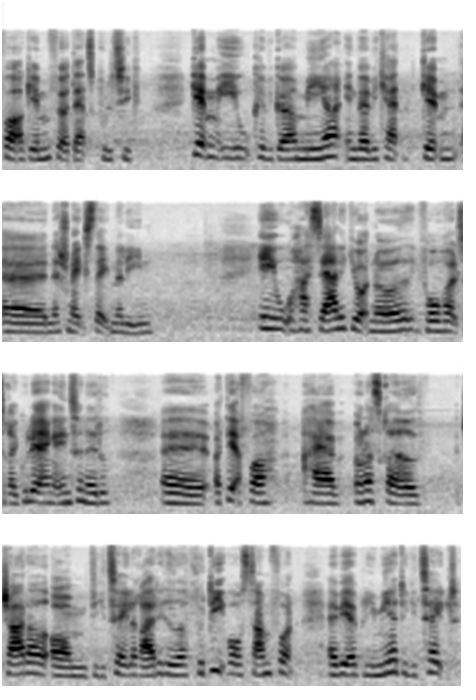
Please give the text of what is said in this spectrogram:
for at gennemføre dansk politik. Gennem EU kan vi gøre mere, end hvad vi kan gennem øh, nationalstaten alene. EU har særligt gjort noget i forhold til regulering af internettet, øh, og derfor har jeg underskrevet charteret om digitale rettigheder, fordi vores samfund er ved at blive mere digitalt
